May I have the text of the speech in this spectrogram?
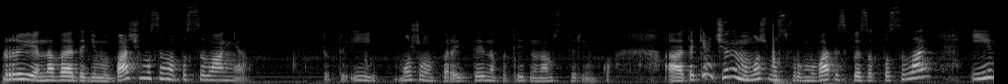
При наведенні ми бачимо саме посилання, тобто і можемо перейти на потрібну нам сторінку. Таким чином ми можемо сформувати список посилань, і,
